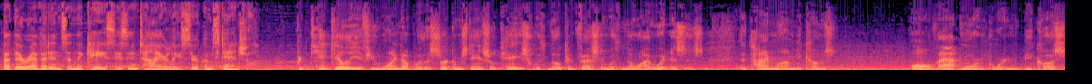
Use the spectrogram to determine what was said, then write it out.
But their evidence in the case is entirely circumstantial. Particularly if you wind up with a circumstantial case with no confession, with no eyewitnesses, the timeline becomes all that more important because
